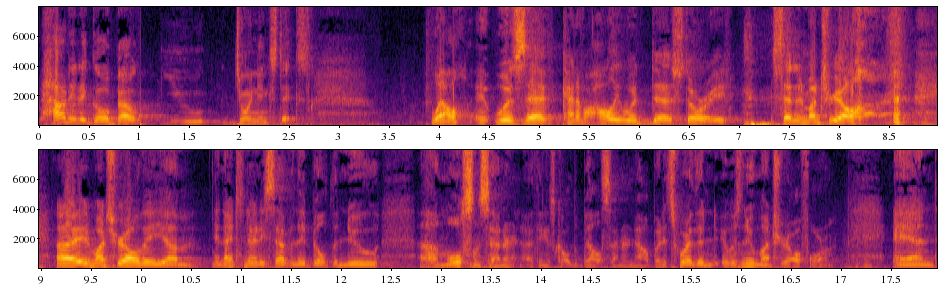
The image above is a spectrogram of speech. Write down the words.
How did it go about you joining Styx? Well, it was uh, kind of a Hollywood uh, story set in Montreal. uh, in Montreal, um, in 1997, they built the new uh, Molson Center. I think it's called the Bell Center now, but it's where the, it was New Montreal Forum. And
